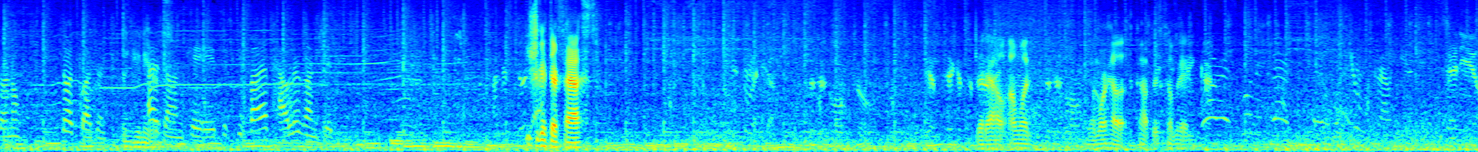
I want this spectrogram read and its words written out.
Colonel. North Quadrant. Engineers. Azon KA-65 Howler gunship. You should get there fast. This is Longstone. We have taken some Get out. I want This is Longstone. no more helicopters coming in. Jungfrau here. Senior.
